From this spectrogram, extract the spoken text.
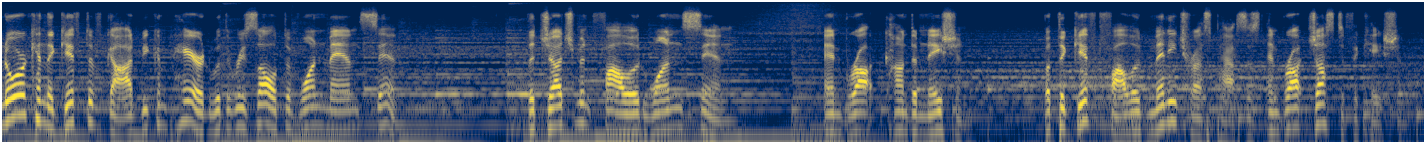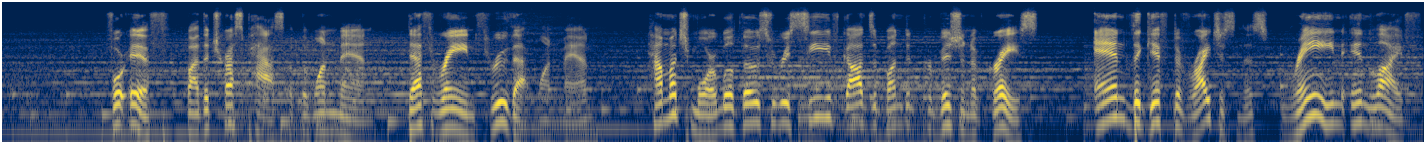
Nor can the gift of God be compared with the result of one man's sin. The judgment followed one sin and brought condemnation, but the gift followed many trespasses and brought justification. For if, by the trespass of the one man, death reigned through that one man, how much more will those who receive God's abundant provision of grace and the gift of righteousness reign in life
